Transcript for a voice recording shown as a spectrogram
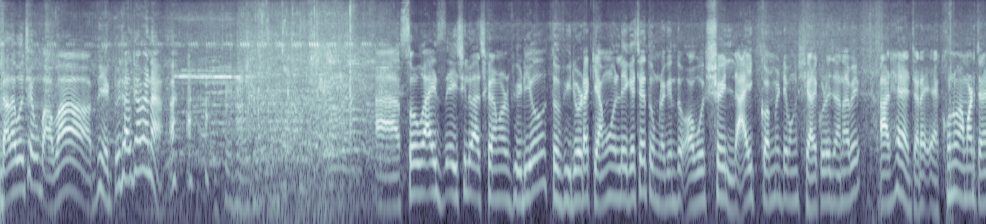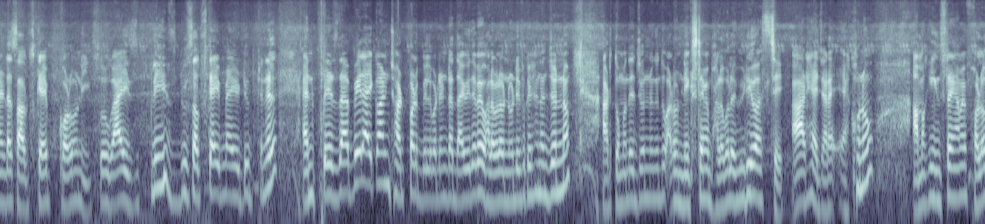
দাদা বলছে "ও বাবা আপনি একটু ঝাল খাবে না? সো গাইজ এই ছিল আজকে আমার ভিডিও তো ভিডিওটা কেমন লেগেছে, তোমরা কিন্তু অবশ্যই লাইক কমেন্ট এবং শেয়ার করে জানাবে। আর হ্যাঁ যারা এখনও আমার চ্যানেলটা সাবস্ক্রাইব করোনি so guys please do subscribe my YouTube channel and press the bell icon ঝটপট বেল বাটনটা দাবি দেবে ভালো ভালো নোটিফিকেশনের জন্য। আর তোমাদের জন্য কিন্তু আরও নেক্সট টাইমে ভালো ভালো ভিডিও আসছে। আর হ্যাঁ যারা এখনও আমাকে ইনস্টাগ্রামে ফলো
